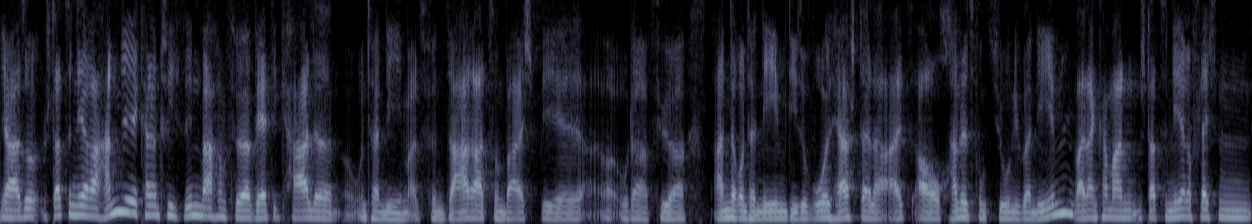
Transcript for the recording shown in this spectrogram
Ja, also stationärer Handel kann natürlich Sinn machen für vertikale Unternehmen, also für ein Sarah zum Beispiel äh, oder für andere Unternehmen, die sowohl Hersteller als auch Handelsfunktionen übernehmen, weil dann kann man stationäre Flächen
